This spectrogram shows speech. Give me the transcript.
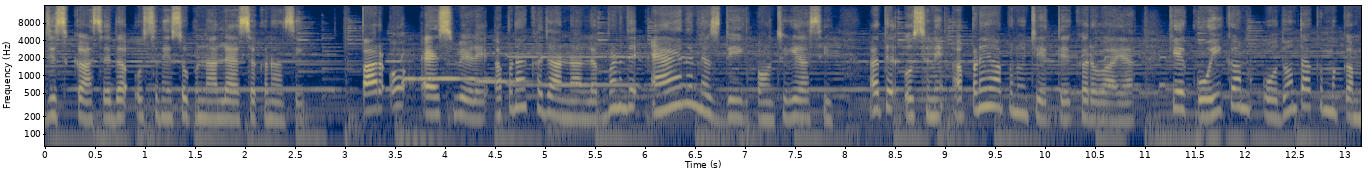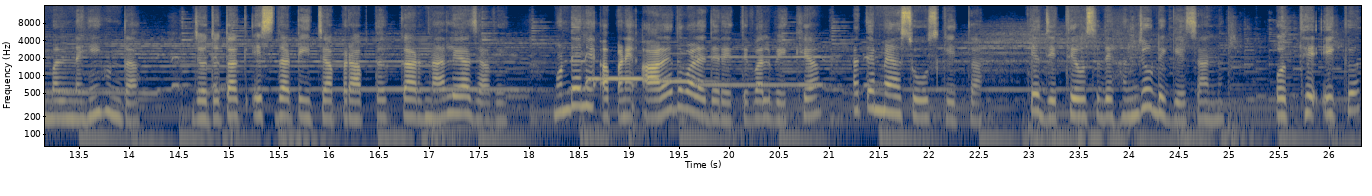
ਜਿਸ ਕਾਸੇ ਦਾ ਉਸ ਨੇ ਸੁਪਨਾ ਲੈ ਸਕਣਾ ਸੀ। ਪਰ ਉਹ ਇਸ ਵੇਲੇ ਆਪਣਾ ਖਜ਼ਾਨਾ ਲੱਭਣ ਦੇ ਐਨ ਨਜ਼ਦੀਕ ਪਹੁੰਚ ਗਿਆ ਸੀ ਅਤੇ ਉਸ ਨੇ ਆਪਣੇ ਆਪ ਨੂੰ ਚੇਤੇ ਕਰਵਾਇਆ ਕਿ ਕੋਈ ਕੰਮ ਉਦੋਂ ਤੱਕ ਮੁਕੰਮਲ ਨਹੀਂ ਹੁੰਦਾ, ਜਦੋਂ ਤੱਕ ਇਸ ਦਾ ਟੀਚਾ ਪ੍ਰਾਪਤ ਕਰ ਨਾ ਲਿਆ ਜਾਵੇ। ਮੁੰਡੇ ਨੇ ਆਪਣੇ ਆਲੇ ਦੁਆਲੇ ਦੇ ਰੇਤੇ ਵੱਲ ਵੇਖਿਆ ਅਤੇ ਮਹਿਸੂਸ ਕੀਤਾ ਕਿ ਜਿੱਥੇ ਉਸ ਦੇ ਹੰਝੂ ਡਿੱਗੇ ਸਨ, ਉੱਥੇ ਇੱਕ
